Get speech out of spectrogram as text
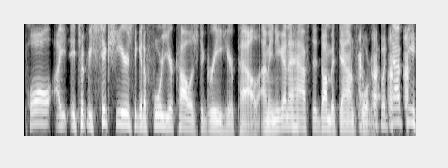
Paul, I, it took me six years to get a four-year college degree here, pal. I mean, you're gonna have to dumb it down for me. But that being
